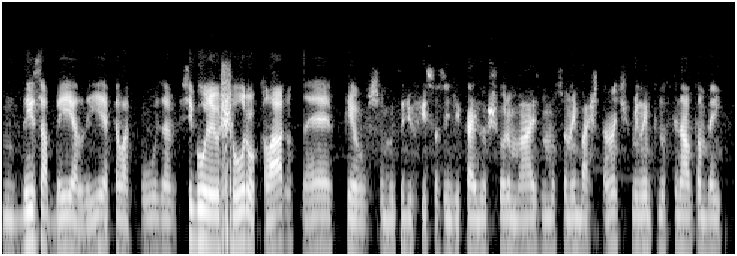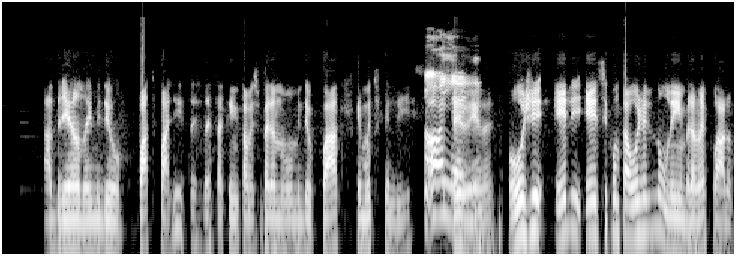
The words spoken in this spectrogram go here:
desabei ali, aquela coisa. Segurei o choro, claro, né? Porque eu sou muito difícil assim de cair no choro, mas me emocionei bastante. Me lembro que no final também Adriano aí me deu quatro palhetas, né? Pra quem tava esperando um, me deu quatro, fiquei muito feliz. Olha aí. né? Hoje, ele, ele se contar hoje, ele não lembra, né? Claro,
